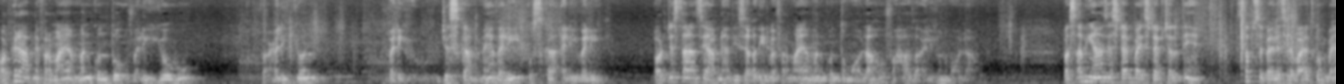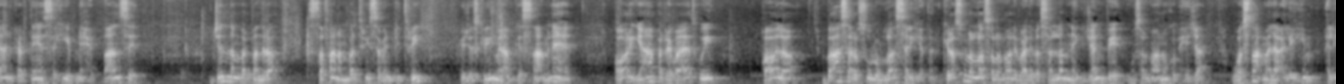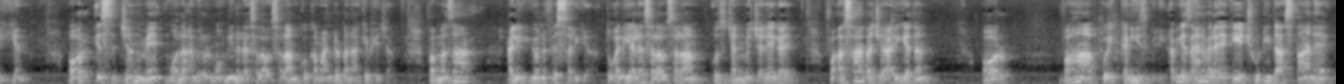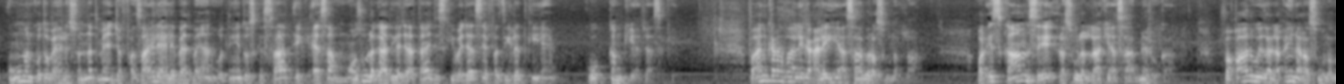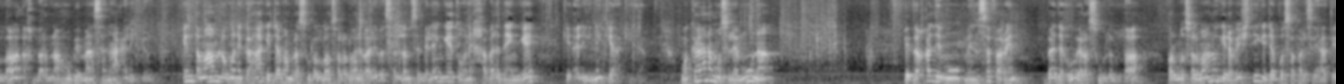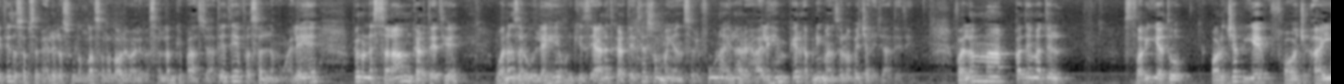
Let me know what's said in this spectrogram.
और फिर आपने फरमाया, मन कुन तो वली यो हूँ अली वली जिसका मैं वली, उसका अली वली। और जिस तरह से आपने हदीस गदीर में फरमाया, मन कुन तो मौला हो फ़हाज़ अली मौला हो बस अब यहाँ से स्टेप बाय स्टेप चलते हैं। सबसे पहले इस रवायत को हम बयान करते हैं सही अपने हिब्बान से। जिल्द नंबर पंद्रह, सफ़ा नंबर थ्री सेवेंटी थ्री के जो स्क्रीन में आपके सामने है। और यहाँ पर रिवायत हुई, कौला, बास रसूल सरीतन कि रसूल सल्ला वसल्लम ने एक जंग पे मुसलमानों को भेजा, वस्तामल अलैहिम अलियन, और इस जंग में मौला अमीरमिन सलाम को कमांडर बना के भेजा। व मज़ा अली फ़िसरिया। तो अली सलाम उस जंग में चले गए व असाब जारियतन, और वहाँ आपको एक कनीज़ मिली। अब यह जहन में रहे कि ये झूठी दास्तान है। उमूमन कुतुब अहल सुन्नत में जब फ़ज़ाइल अहल बैत बयान होते हैं तो उसके साथ एक ऐसा मौजू लगा दिया जाता है, जिसकी वजह से फ़जीलत की अहम को कम किया जा सके। फ़ान करा अलह असाब रसूल और इस काम से रसूल अल्लाह के असाब ने रोका। फ़क़ाल वज़लक़ीन रसूल अखबर ना हो बेमा सना अली इन तमाम लोगों ने कहा कि जब हम रसूल सल्लल्लाहु अलैहि वसल्लम से मिलेंगे तो उन्हें ख़बर देंगे कि अली ने क्या किया वकान मुसलमून इदक़दमु मिन सफ़र बदउ रसूल और मुसलमानों की रविश थी कि जब वो सफ़र से आते थे तो सबसे पहले रसूल अल्लाह सल्लल्लाहु अलैहि वसल्लम के पास जाते थे फ़सलम फिर उन्हें सलाम करते थे व नज़र उनकी ज़्यारत करते थे। सुमयनसरफ़ून रहालहिम फिर अपनी मंजिलों पर चले जाते थे। फ़लम्मा कदमतिल सरीत और जब ये फ़ौज आई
